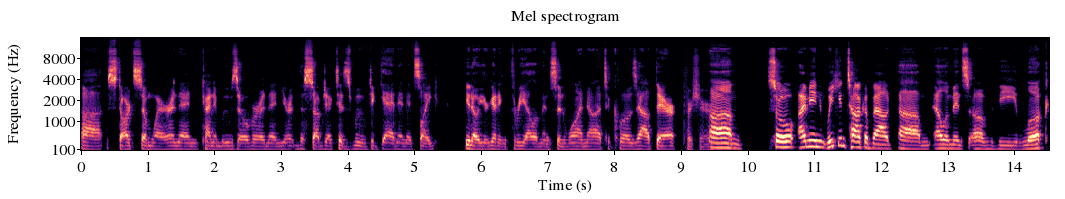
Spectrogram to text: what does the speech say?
uh starts somewhere and then kind of moves over and then you're the subject has moved again and it's like you know you're getting three elements in one uh to close out there for sure um so, I mean, we can talk about um, elements of the look.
